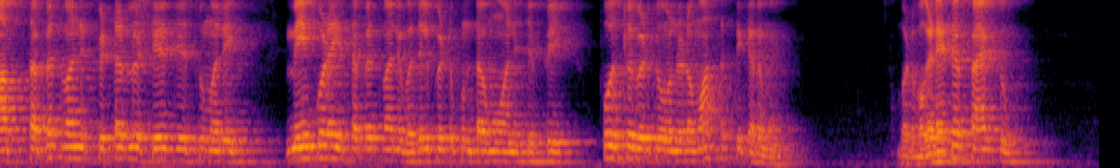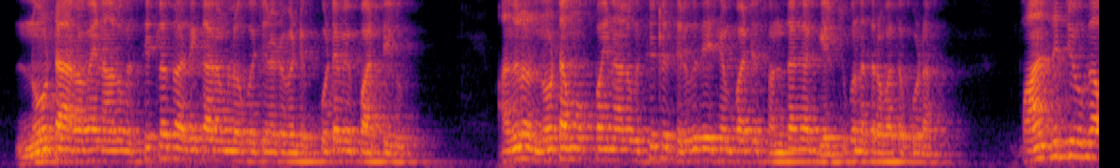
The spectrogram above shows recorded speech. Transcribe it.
ఆ సభ్యత్వాన్ని ట్విట్టర్లో షేర్ చేస్తూ మరి మేము కూడా ఈ సభ్యత్వాన్ని వదిలిపెట్టుకుంటాము అని చెప్పి పోస్టులు పెడుతూ ఉండడం ఆసక్తికరమే. బట్ ఒకటైతే ఫ్యాక్టు నూట అరవై నాలుగు సీట్లతో అధికారంలోకి వచ్చినటువంటి కూటమి పార్టీలు అందులో నూట ముప్పై నాలుగు సీట్లు తెలుగుదేశం పార్టీ సొంతంగా గెలుచుకున్న తర్వాత కూడా పాజిటివ్గా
